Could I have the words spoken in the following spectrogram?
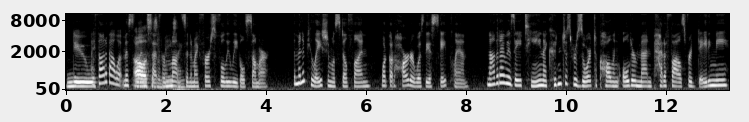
new. I thought about what Miss Oh, Lynn said for months into my first fully legal summer. The manipulation was still fun. What got harder was the escape plan. Now that I was 18, I couldn't just resort to calling older men pedophiles for dating me.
